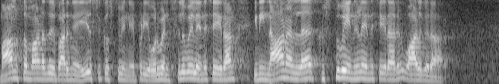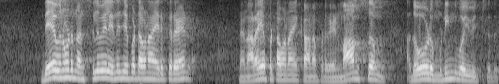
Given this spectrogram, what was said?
மாம்சமானது பாருங்க இயேசு கிறிஸ்துவின் எப்படி ஒருவன் சிலுவையில் என்ன செய்கிறான்? இனி நான் அல்ல கிறிஸ்துவை என்னில் என்ன செய்கிறாரு? வாழுகிறார். தேவனோடு நான் சிலுவையில் என்ன செய்யப்பட்டவனாய் இருக்கிறேன்? நான் அறையப்பட்டவனாய் காணப்படுகிறேன். மாம்சம் அதோடு முடிந்து போய்விட்டது.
